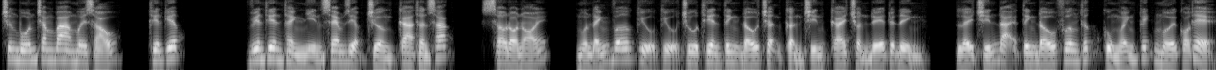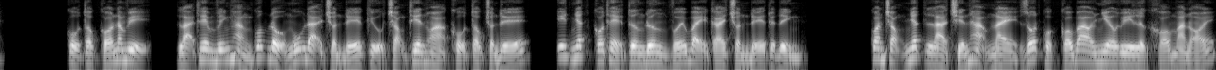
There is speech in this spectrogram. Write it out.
Chương 436, Thiên Kiếp. Viên Thiên Thành nhìn xem Diệp Trường ca thân sắc, sau đó nói, muốn đánh vỡ cựu cựu chu thiên tinh đấu trận cần chín cái chuẩn đế tuyệt đỉnh, lấy chín đại tinh đấu phương thức cùng oanh kích mới có thể. Cổ tộc có năm vị, lại thêm vĩnh hằng quốc độ ngũ đại chuẩn đế cựu trọng thiên hòa cổ tộc chuẩn đế, ít nhất có thể tương đương với bảy cái chuẩn đế tuyệt đỉnh. Quan trọng nhất là chiến hạm này rốt cuộc có bao nhiêu uy lực khó mà nói.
